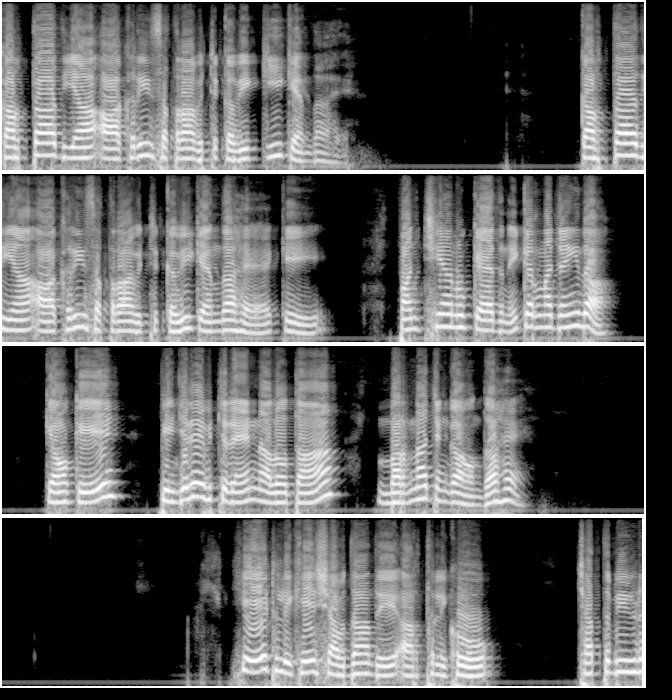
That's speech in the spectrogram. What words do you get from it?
ਕਵਿਤਾ ਦੀਆਂ ਆਖਰੀ ਸਤਰਾਂ ਵਿੱਚ ਕਵੀ ਕੀ ਕਹਿੰਦਾ ਹੈ? ਕਵਿਤਾ ਦੀਆਂ ਆਖਰੀ ਸਤਰਾਂ ਵਿੱਚ ਕਵੀ ਕਹਿੰਦਾ ਹੈ ਕਿ ਪੰਛੀਆਂ ਨੂੰ ਕੈਦ ਨਹੀਂ ਕਰਨਾ ਚਾਹੀਦਾ, ਕਿਉਂਕਿ ਪਿੰਜਰੇ ਵਿੱਚ ਰਹਿਣ ਨਾਲੋਂ ਤਾਂ ਮਰਨਾ ਚੰਗਾ ਹੁੰਦਾ ਹੈ। ਹੇਠ ਲਿਖੇ ਸ਼ਬਦਾਂ ਦੇ ਅਰਥ ਲਿਖੋ, ਛੱਤ ਬੀੜ।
